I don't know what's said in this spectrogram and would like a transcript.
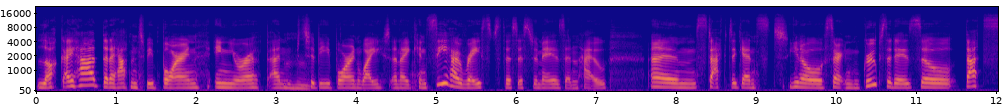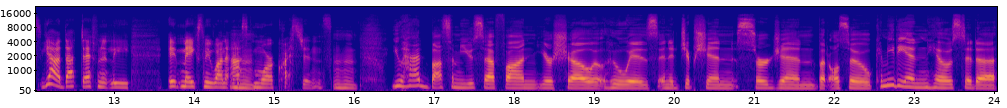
luck I had that I happened to be born in Europe and Mhm. to be born white, and I can see how raced the system is and how um stacked against you know certain groups it is. So that's yeah, that definitely it makes me want to ask Mhm. more questions. hmm You had Bassem Youssef on your show, who is an Egyptian surgeon, but also comedian. He hosted a,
